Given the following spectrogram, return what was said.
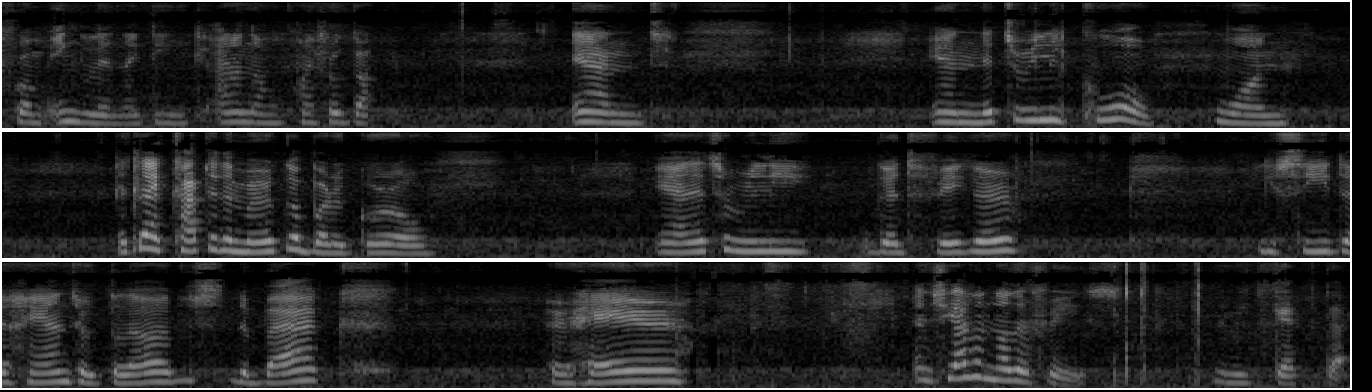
from England, I think. I don't know, I forgot. And and it's a really cool one. It's like Captain America but a girl. And it's a really good figure. You see the hands, her gloves, the back, her hair, and she has another face. Let me get that.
